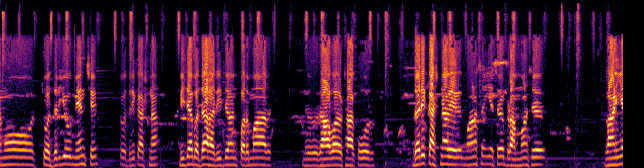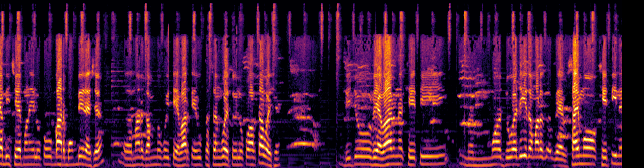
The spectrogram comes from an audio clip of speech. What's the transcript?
એમાં ચૌધરીઓ મેન છે ચૌધરી કાસ્ટના. બીજા બધા હરિજન પરમાર રાવળ ઠાકોર. દરેક કાસ્ટના માણસ અહીંયા છે બ્રાહ્મણ છે. વાણિયા બી છે, પણ એ લોકો બાર બોમ્બે રહે છે. અમારા ગામનો કોઈ તહેવાર કે એવું પ્રસંગ હોય તો એ લોકો આવતા હોય છે. બીજો વ્યવહાર ને ખેતી જોવા જઈએ તો અમારા વ્યવસાયમાં ખેતી ને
